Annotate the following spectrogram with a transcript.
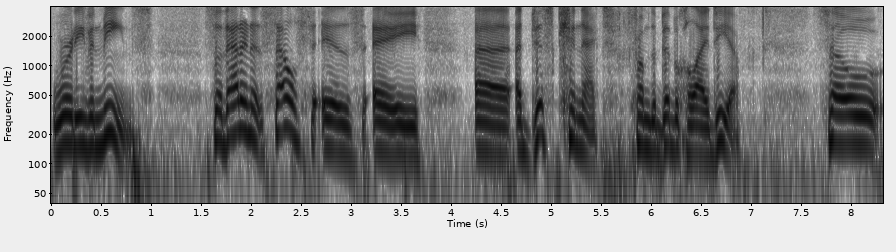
word even means. So that in itself is a uh, a disconnect from the biblical idea. So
